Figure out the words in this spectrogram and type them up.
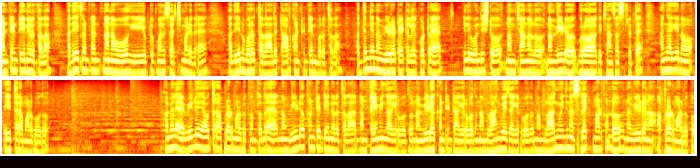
ಕಂಟೆಂಟ್ ಏನಿರುತ್ತಲ್ಲ, ಅದೇ ಕಂಟೆಂಟ್ನ ನಾವು ಹೋಗಿ ಯೂಟ್ಯೂಬ್ನಲ್ಲಿ ಸರ್ಚ್ ಮಾಡಿದರೆ ಅದೇನು ಬರುತ್ತಲ್ಲ, ಅದೇ ಟಾಪ್ ಕಂಟೆಂಟ್ ಏನು ಬರುತ್ತಲ್ಲ, ಅದನ್ನೇ ನಮ್ಮ ವೀಡಿಯೋ ಟೈಟಲ್ಗೆ ಕೊಟ್ಟರೆ ಇಲ್ಲಿ ಒಂದಿಷ್ಟು ನಮ್ಮ ಚಾನಲು ನಮ್ಮ ವೀಡಿಯೋ ಗ್ರೋ ಆಗಿ ಚಾನ್ಸಸ್ ಇರುತ್ತೆ. ಹಾಗಾಗಿ ನಾವು ಈ ಥರ ಮಾಡ್ಬೋದು. ಆಮೇಲೆ ವೀಡಿಯೋ ಯಾವ ಥರ ಅಪ್ಲೋಡ್ ಮಾಡಬೇಕು ಅಂತಂದರೆ ನಮ್ಮ ವೀಡಿಯೋ ಕಂಟೆಂಟ್ ಏನಿರುತ್ತಲ್ಲ ನಮ್ಮ ಟೈಮಿಂಗ್ ಆಗಿರ್ಬೋದು ನಮ್ಮ ವೀಡಿಯೋ ಕಂಟೆಂಟ್ ಆಗಿರ್ಬೋದು ನಮ್ಮ ಲ್ಯಾಂಗ್ವೇಜ್ ಆಗಿರ್ಬೋದು ನಮ್ಮ ಲ್ಯಾಂಗ್ವೇಜ್ನ ಸೆಲೆಕ್ಟ್ ಮಾಡಿಕೊಂಡು ನಾವು ವೀಡಿಯೋನ ಅಪ್ಲೋಡ್ ಮಾಡಬೇಕು.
